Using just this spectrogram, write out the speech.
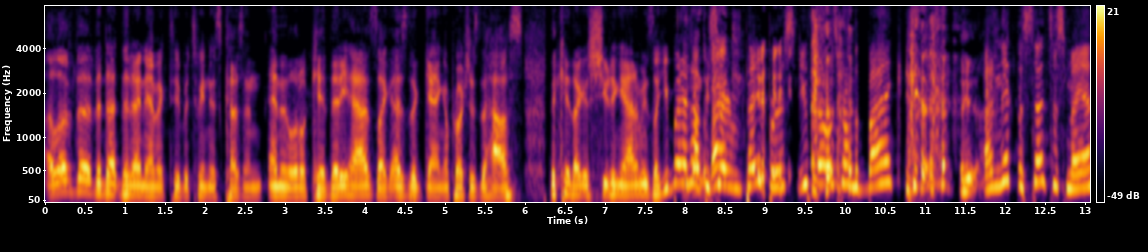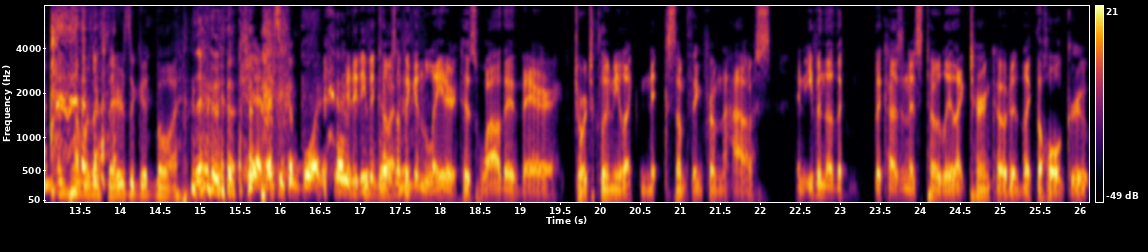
I love the, the dy- the dynamic too between his cousin and the little kid that he has. Like as the gang approaches the house, the kid like is shooting at him. He's like, "You better You not be the bank?" serving papers. You fellas from the bank. I nicked the census man." And Delmar's like, "There's a good boy." yeah, that's a good boy. and it even Good comes boy. up again later because while they're there, George Clooney like nicks something from the house, and even though the the cousin is totally like turncoated like the whole group,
